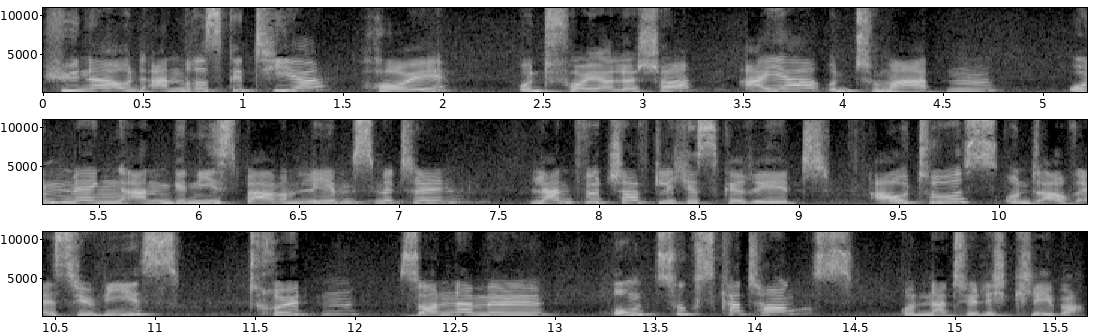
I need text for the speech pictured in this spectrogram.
Hühner und anderes Getier, Heu und Feuerlöscher, Eier und Tomaten, Unmengen an genießbaren Lebensmitteln, landwirtschaftliches Gerät, Autos und auch SUVs, Tröten, Sondermüll, Umzugskartons und natürlich Kleber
